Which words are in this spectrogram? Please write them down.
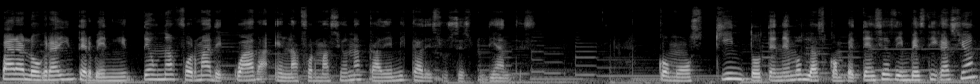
para lograr intervenir de una forma adecuada en la formación académica de sus estudiantes. Como quinto tenemos las competencias de investigación,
